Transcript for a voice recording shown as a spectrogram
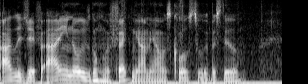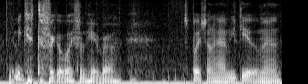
I legit, I didn't know it was gonna affect me. I mean, I was close to it, but still. Let me get the frick away from here, bro. This place trying to have me killed, man.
